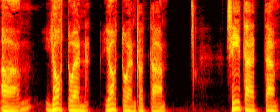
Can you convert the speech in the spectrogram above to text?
Uh, johtuen johtuen tota, siitä, että –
